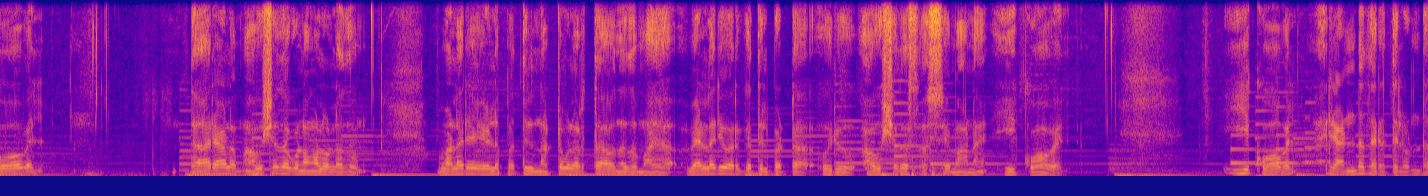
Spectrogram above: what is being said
കോവൽ. ധാരാളം ഔഷധ ഗുണങ്ങളുള്ളതും വളരെ എളുപ്പത്തിൽ നട്ടുവളർത്താവുന്നതുമായ വെള്ളരി വർഗത്തിൽപ്പെട്ട ഒരു ഔഷധ സസ്യമാണ് ഈ കോവൽ. ഈ കോവൽ രണ്ട് തരത്തിലുണ്ട്.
